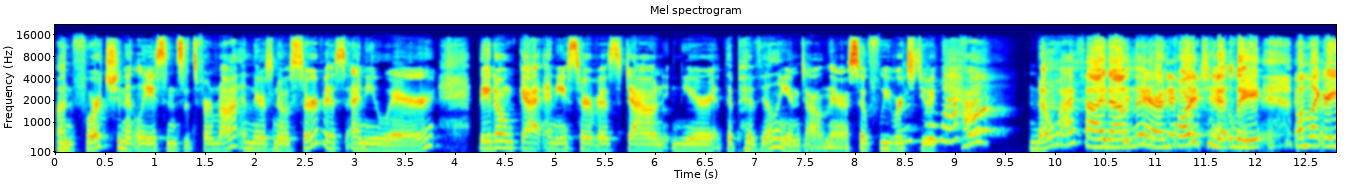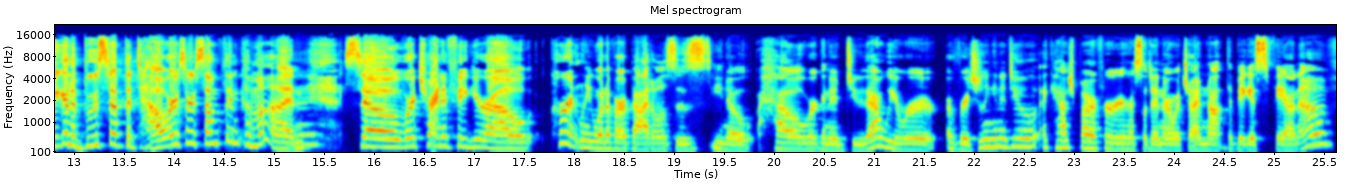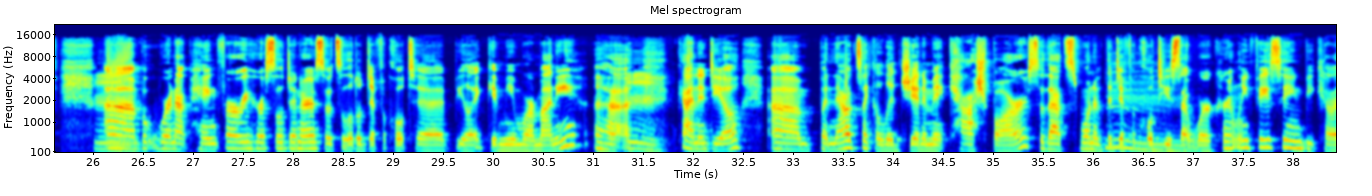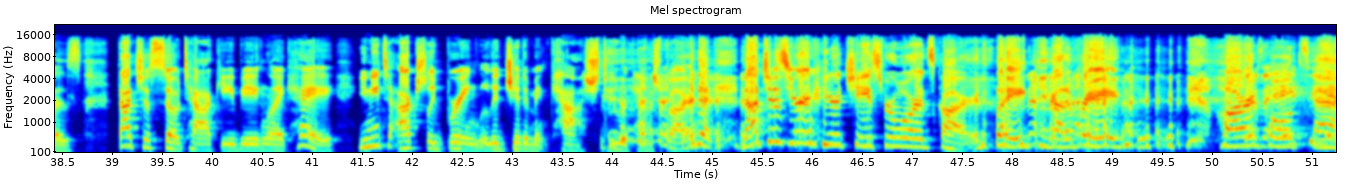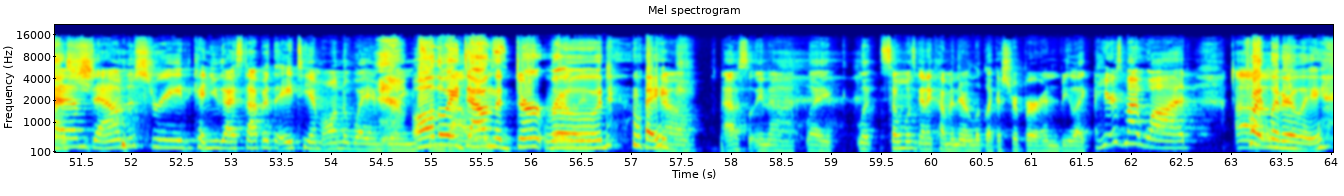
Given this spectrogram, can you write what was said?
unfortunately, since it's Vermont and there's no service anywhere, they don't get any service down near the pavilion down there. So if we were there's to do no a cat no Wi-Fi down there, unfortunately. I'm like, are you going to boost up the towers or something? Come on. So we're trying to figure out currently one of our battles is, you know, how we're going to do that. We were originally going to do a cash bar for rehearsal dinner, which I'm not the biggest fan of, mm. um, but we're not paying for a rehearsal dinner. So it's a little difficult to be like, give me more money uh, mm. kind of deal. Um, but now it's like a legitimate cash bar. So that's one of the mm. difficulties that mm. we're currently facing because that's just so tacky being like, hey, you need to actually bring legitimate cash to a cash bar, not just your, your Chase Rewards card. like you gotta bring hard There's cold ATM cash down the street. Can you guys stop at the ATM on the way and bring all the way dollars? down the dirt road? like no, absolutely not. Like look, someone's gonna come in there and look like a stripper and be like, "Here's my wad." Um, Quite literally.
